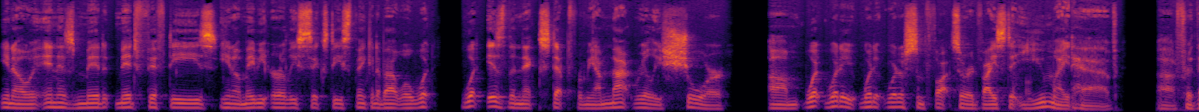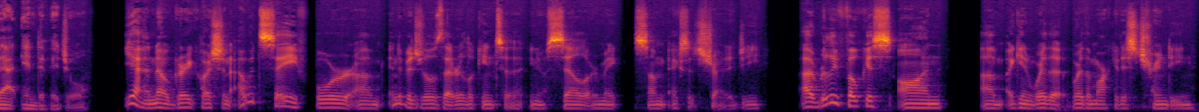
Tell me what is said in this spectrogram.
you know, in his mid mid 50s, you know, maybe early 60s thinking about, well, what what is the next step for me? I'm not really sure. Um, what what are, what what are some thoughts or advice that you might have uh, for that individual? Yeah, no, great question. I would say for um, individuals that are looking to, you know, sell or make some exit strategy, uh, really focus on um, again where the where the market is trending,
